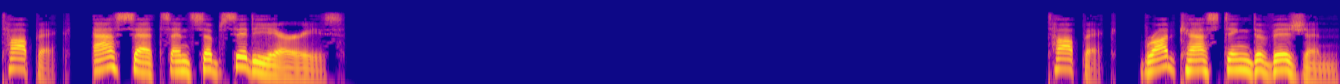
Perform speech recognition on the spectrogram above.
Topic: Assets and subsidiaries Topic: Broadcasting division.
